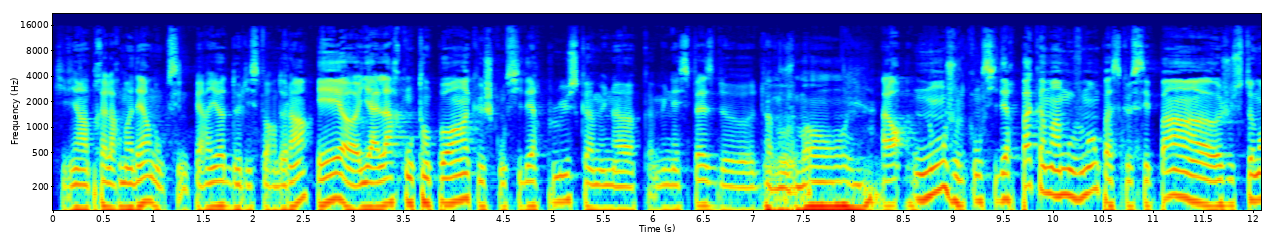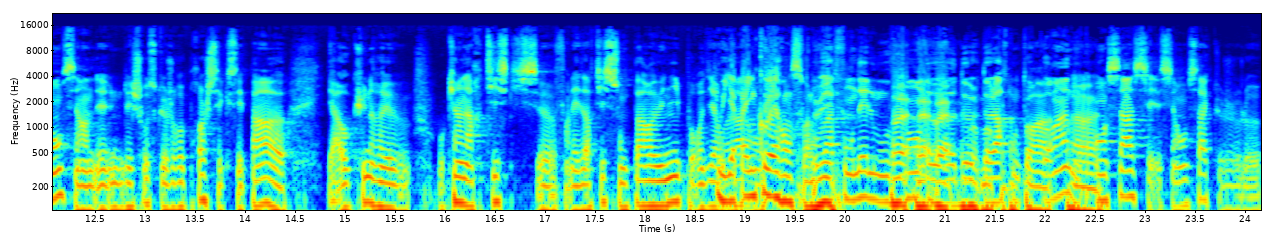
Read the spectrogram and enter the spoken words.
qui vient après l'art moderne, donc c'est une période de l'histoire de l'art. Et euh, il y a l'art contemporain que je considère plus comme une euh, comme une espèce de, de Un mouvement. alors non, je le considère pas comme un mouvement parce que c'est pas euh, justement c'est un- une des choses que je reproche, c'est que c'est pas euh, il y a aucune ré- aucun artiste qui se enfin les artistes sont pas réunis pour dire Oui, il y a pas une on- cohérence. on va fonder le mouvement Ouais, ouais, ouais, de, de- mouvement de l'art contemporain. contemporain. Donc Ouais, ouais. en ça, c'est c'est en ça que je le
